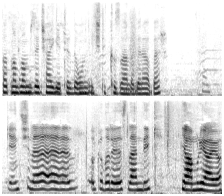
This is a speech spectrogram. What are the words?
Fatma ablam bize çay getirdi. Onu içtik kızlarla beraber. Gençler o kadar heveslendik. Yağmur yağıyor.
